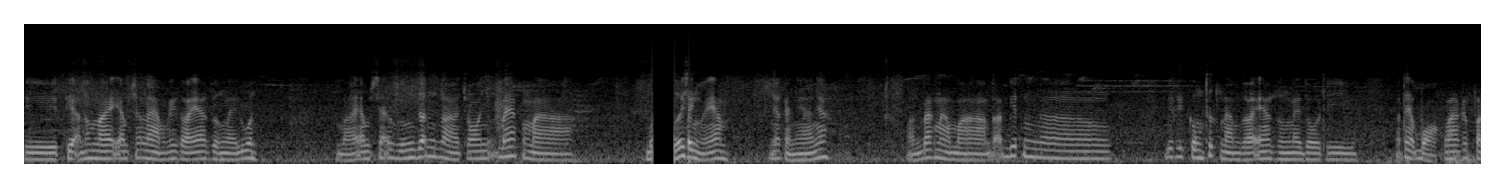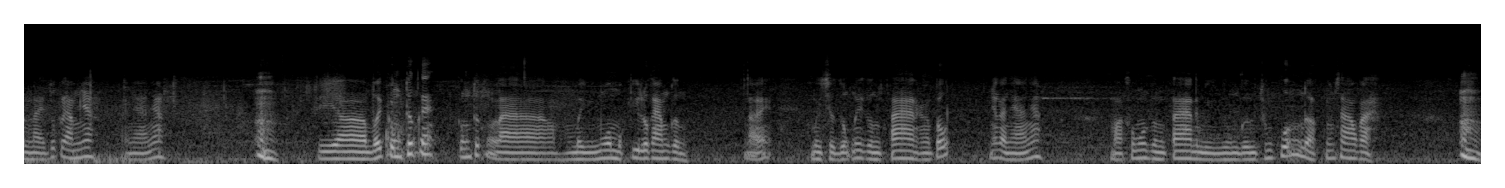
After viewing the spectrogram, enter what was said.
Thì tiện hôm nay em sẽ làm cái GE gừng này luôn. Và em sẽ hướng dẫn là cho những bác mà mới sinh của em nhé cả nhà nhé. Còn bác nào mà đã biết uh, biết cái công thức làm GE gừng này rồi thì có thể bỏ qua cái phần này giúp em nhé, cả nhà nhé. Thì à, với công thức ấy, công thức là mình mua một kg gừng. Đấy, mình sử dụng cái gừng ta càng tốt nhé cả nhà nhé. Mà không có gừng ta thì mình dùng gừng Trung Quốc cũng được, không sao cả.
